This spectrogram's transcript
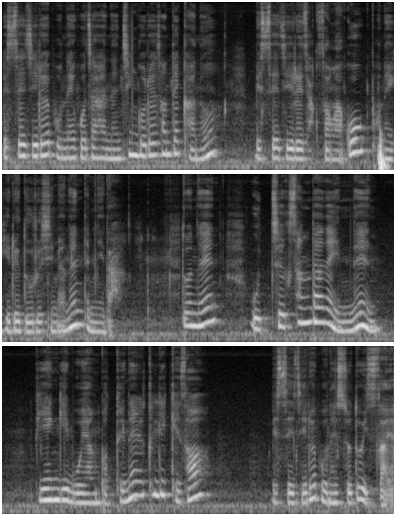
메시지를 보내고자 하는 친구를 선택한 후 메시지를 작성하고 보내기를 누르시면 됩니다. 또는 우측 상단에 있는 비행기 모양 버튼을 클릭해서 메시지를 보낼 수도 있어요.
